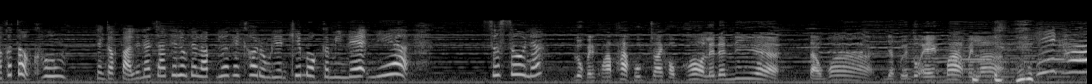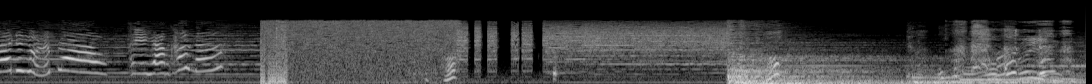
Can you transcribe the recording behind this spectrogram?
าก็ตกคุงอย่างกับฝันเลยนะจ๊ะที่ลูกได้รับเลือกให้เข้าโรงเรียนคิโบกามิเนะเนี่ย สู้ๆนะ ลูกเป็นความภาคภูมิใจของพ่อเลยนะเนี่ย แต่ว่าอย่าฝืนตัวเองมากไปล่ะ พี่คะได้อยู่หรือเปล่า พยายามเข้านะท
